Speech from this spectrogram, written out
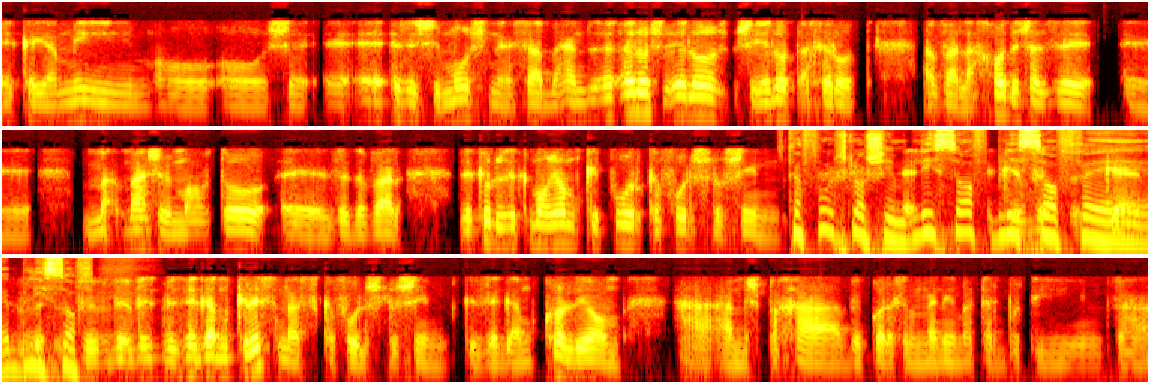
אה, קיימים, או, או ש, אה, אה, איזה שימוש נעשה בהם, אלו, אלו שאלות אחרות. אבל החודש הזה, מה שבמהותו זה דבר, זה כאילו, זה כמו יום כיפור כפול שלושים. כפול שלושים, בלי סוף, בלי סוף, כן, בלי סוף. וזה גם כריסמס כפול שלושים, כי זה גם כל יום המשפחה וכל הסממנים התרבותיים, וה...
